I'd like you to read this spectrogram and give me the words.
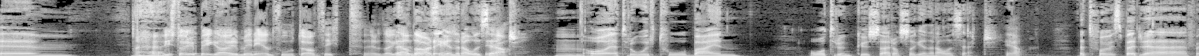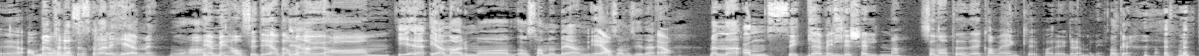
Ehm, Vi står i begge armer, én fot og ansikt. Er det da ja, da er det generalisert? Ja. Hmm, og jeg tror to bein og trunkus er også generalisert. Ja. Dette får vi spørre eh, andre Men for om at det skal være hemi, må du ha Hemi halvsidig. Ja, da må Ja. du ha mm, i én arm og, og samme ben Ja. på samme side. Ja. Men eh, ansikt Det er veldig sjelden, da. Sånn at det, det kan vi egentlig bare glemme litt. Ok.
